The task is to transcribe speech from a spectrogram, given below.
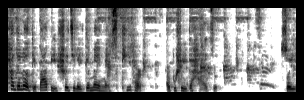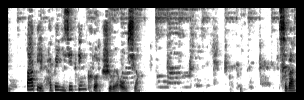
汉德勒给芭比设计了一个妹妹 Skipper，而不是一个孩子，所以芭比还被一些丁克视为偶像。此外，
